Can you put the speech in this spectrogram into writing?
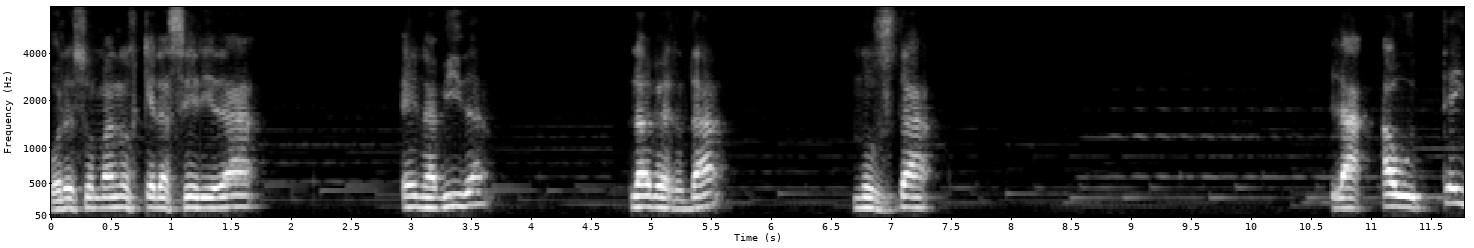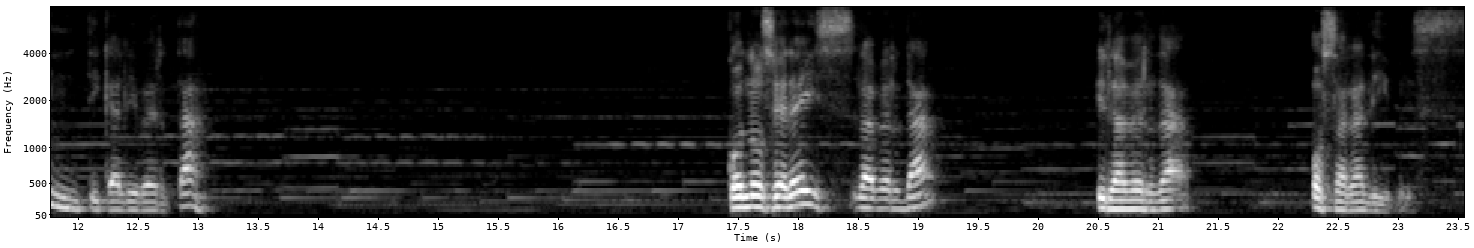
Por eso, hermanos, que la seriedad en la vida, la verdad, nos da la auténtica libertad. Conoceréis la verdad y la verdad os hará libres.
